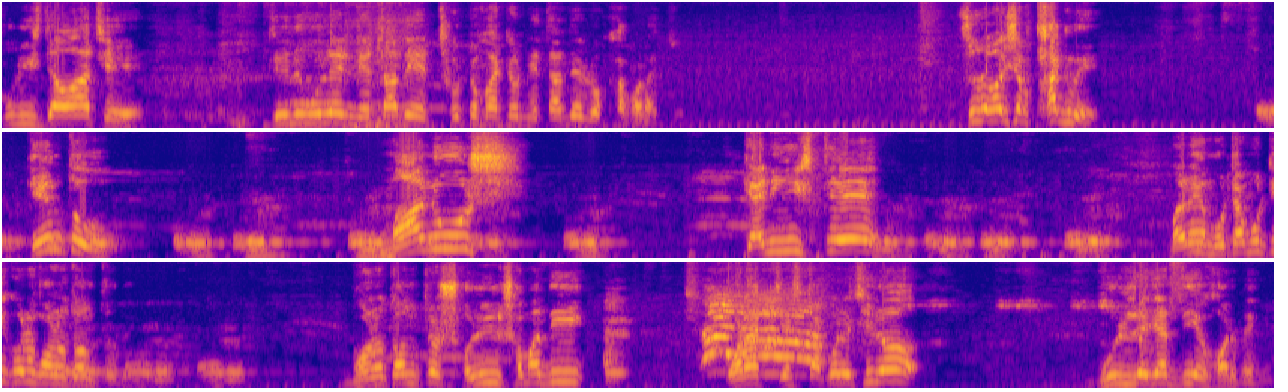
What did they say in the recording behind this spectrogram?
পুলিশ দেওয়া আছে তৃণমূলের নেতাদের, ছোটখাটো নেতাদের রক্ষা করার জন্য। সুতরাং ওইসব থাকবে। কিন্তু মানুষ ক্যানিং ইস্টে মানে মোটামুটি কোনো গণতন্ত্র নেই। গণতন্ত্র সলিল সমাধি করার চেষ্টা করেছিল, বুলডেজার দিয়ে ঘর ভেঙে।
